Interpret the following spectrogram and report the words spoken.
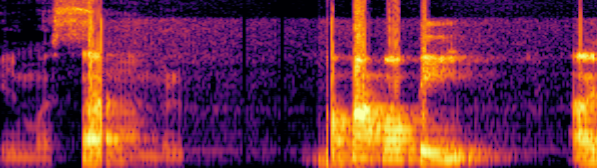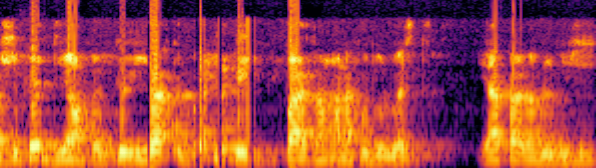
Il me semble. Bon, par rapport au pays, je peux dire en fait qu'il y a des pays, par exemple en Afrique de l'Ouest, il y a par exemple le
